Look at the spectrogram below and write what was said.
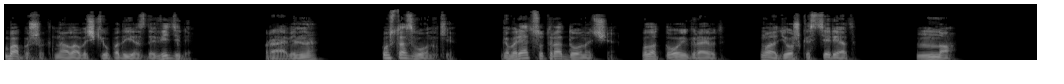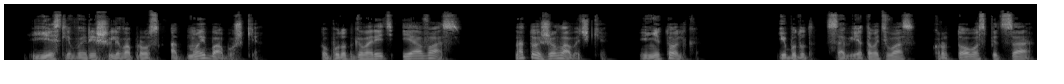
Бабушек на лавочке у подъезда видели? Правильно. Пустозвонки. Говорят с утра до ночи. В лото играют, молодежь костерят. Но если вы решили вопрос одной бабушки, то будут говорить и о вас, на той же лавочке, и не только. И будут советовать вас, крутого спеца,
